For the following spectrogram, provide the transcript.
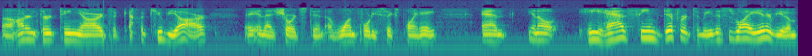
113 yards, a, a QBR in that short stint of 146.8. And, you know, he has seemed different to me. This is why I interviewed him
